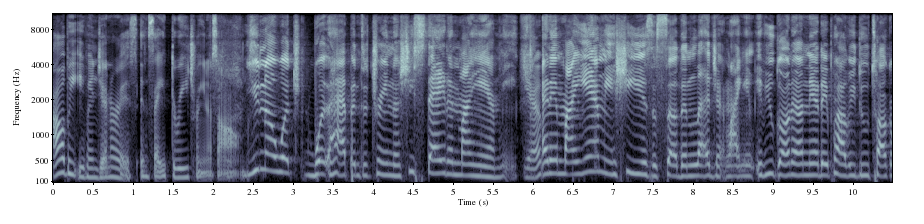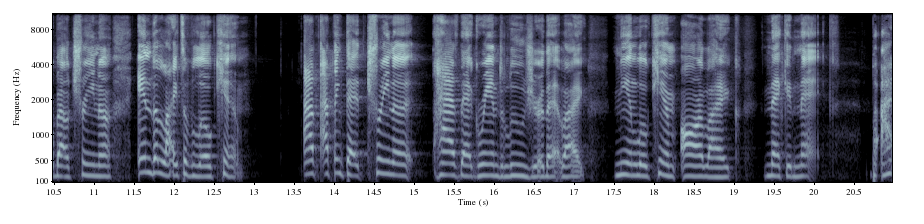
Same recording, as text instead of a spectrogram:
I'll be even generous and say three Trina songs. You know what what happened to Trina? She stayed in Miami. Yep. And in Miami, she is a Southern legend. Like if you go down there, they probably do talk about Trina in the lights of Lil Kim. I, I think that Trina has that grand delusion that like me and Lil Kim are like neck and neck. But I,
